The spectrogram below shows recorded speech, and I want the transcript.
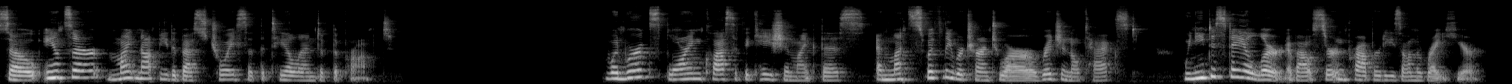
So answer might not be the best choice at the tail end of the prompt. When we're exploring classification like this, and let's swiftly return to our original text, we need to stay alert about certain properties on the right here.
